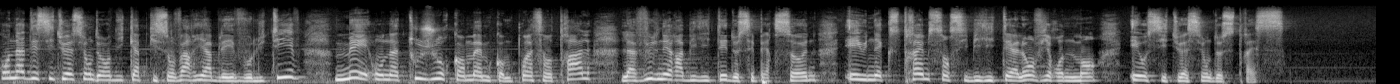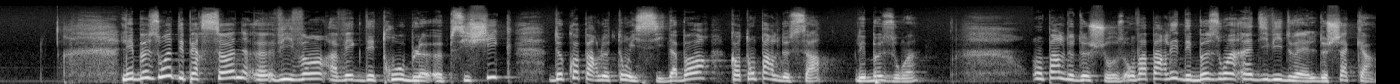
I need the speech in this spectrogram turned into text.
On a des situations de handicap qui sont variables et évolutives, mais on a toujours quand même comme point central la vulnérabilité de ces personnes et une extrême sensibilité à l'environnement et aux situations de stress. Les besoins des personnes euh, vivant avec des troubles euh, psychiques, de quoi parle-t-on ici? D'abord, quand on parle de ça, les besoins, on parle de deux choses. On va parler des besoins individuels de chacun.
